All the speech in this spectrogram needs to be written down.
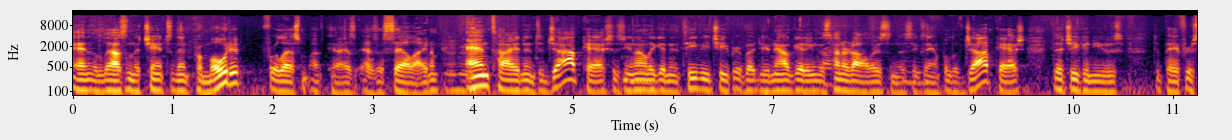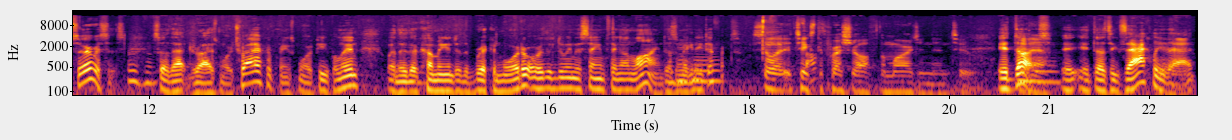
and allows them the chance to then promote it for less uh, as, as a sale item mm-hmm. and tie it into job cash. As you're not only mm-hmm. getting the TV cheaper, but you're now getting this $100 in this mm-hmm. example of job cash that you can use to pay for services. So that drives more traffic, brings more people in, whether they're coming into the brick and mortar or they're doing the same thing online. Doesn't make any difference. So it takes the pressure off the margin then too. It does. Yeah. It, it does exactly Yeah, that,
